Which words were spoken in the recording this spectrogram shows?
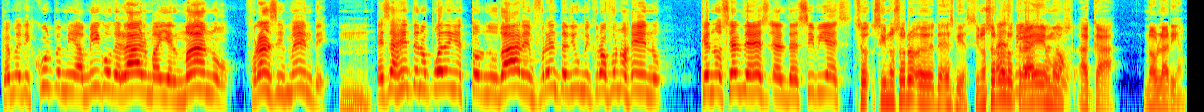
Que me disculpe mi amigo del alma y hermano Francis Méndez. Mm. Esa gente no pueden estornudar enfrente de un micrófono ajeno que no sea el de, el de CBS. So, si nosotros, eh, de SBS, si nosotros lo traemos perdón. acá, ¿no hablarían?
